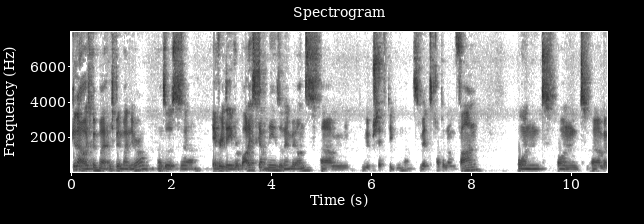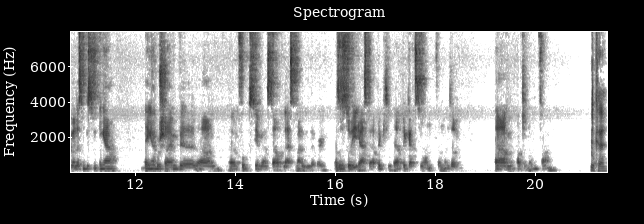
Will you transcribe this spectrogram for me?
Genau, ich bin bei, ich bin bei Neuro, also es ist eine Everyday Robotics Company, so nennen wir uns. Ähm, wir beschäftigen uns mit autonomem Fahren und, und äh, wenn man das ein bisschen enger, enger beschreiben will, äh, äh, fokussieren wir uns da auf Last Mile Delivery. Also das ist so die erste Applik Applikation von unserem ähm, autonomen Fahren. Okay,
